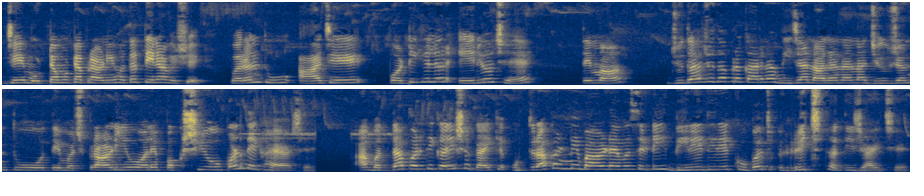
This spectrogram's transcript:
જે મોટા મોટા પ્રાણીઓ હતા તેના વિશે. પરંતુ આ જે પર્ટિક્યુલર એરિયો છે, તેમાં જુદા જુદા પ્રકારના બીજા નાના નાના જીવજંતુઓ, તેમજ પ્રાણીઓ અને પક્ષીઓ પણ દેખાયા છે. આ બધા પરથી કહી શકાય કે ઉત્તરાખંડની બાયોડાયવર્સિટી ધીરે ધીરે ખૂબ જ રિચ થતી જાય છે.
